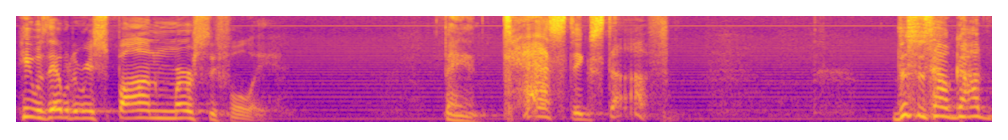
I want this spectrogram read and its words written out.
he was able to respond mercifully. Fantastic stuff. This is how God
